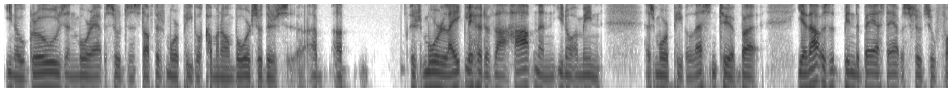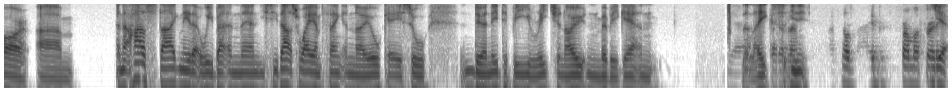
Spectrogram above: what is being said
you know grows and more episodes and stuff, there's more people coming on board. So there's a, a there's more likelihood of that happening. You know what I mean? As more people listen to it, but yeah, that was been the best episode so far. Um, and it has stagnated a wee bit. And then you see, that's why I'm thinking now, okay, so do I need to be reaching out and maybe getting yeah, the likes? You, vibe from it. Yeah,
